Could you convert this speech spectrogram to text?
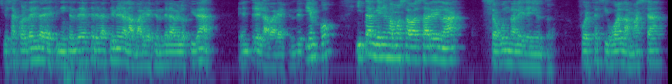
Si os acordáis, la definición de aceleración era la variación de la velocidad entre la variación de tiempo. Y también nos vamos a basar en la segunda ley de Newton. Fuerza es igual a masa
